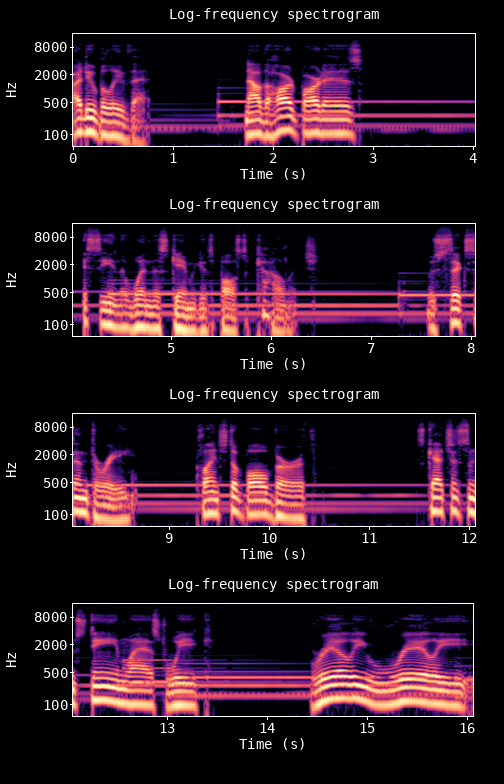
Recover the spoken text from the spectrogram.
I do believe that. Now, the hard part is, is seeing them win this game against Boston College, who's six and three, clinched a bowl berth, was catching some steam last week. Really, really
